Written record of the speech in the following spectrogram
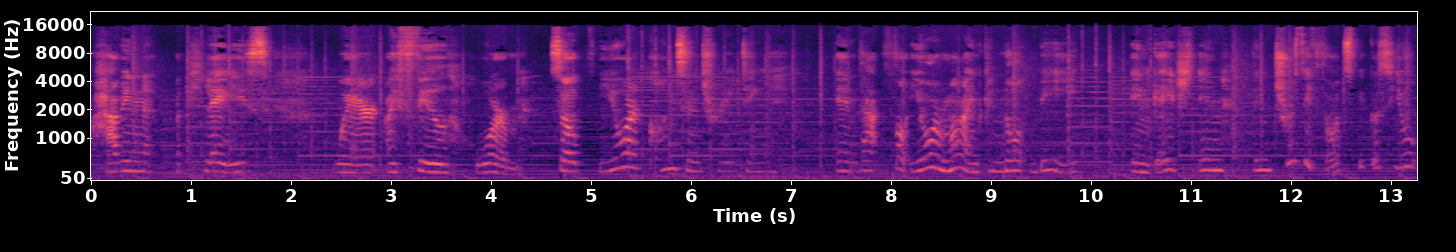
having a place where I feel warm so you are concentrating in that thought. Your mind cannot be engaged in the intrusive thoughts because you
